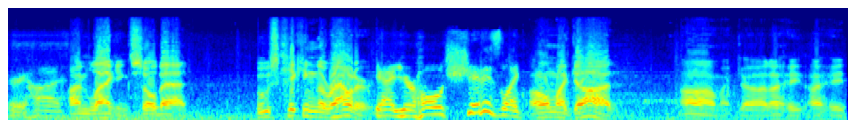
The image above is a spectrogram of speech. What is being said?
very high. I'm lagging so bad. Who's kicking the router? Yeah, your whole shit is like. Oh my god. Oh my god, I hate I hate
